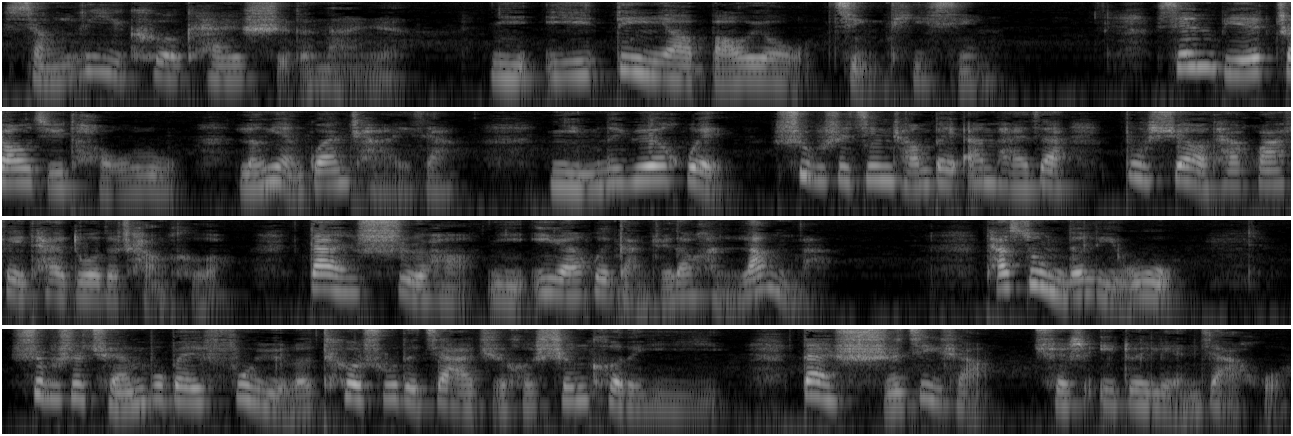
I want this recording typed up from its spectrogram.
想立刻开始的男人，你一定要保有警惕心。先别着急投入，冷眼观察一下你们的约会是不是经常被安排在不需要他花费太多的场合，但是哈，你依然会感觉到很浪漫。他送你的礼物是不是全部被赋予了特殊的价值和深刻的意义，但实际上却是一堆廉价货？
